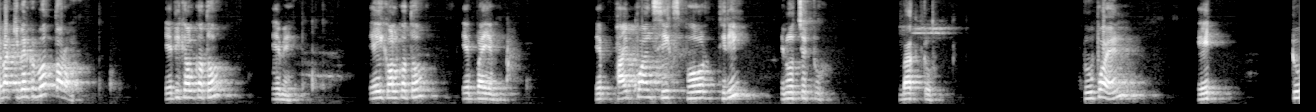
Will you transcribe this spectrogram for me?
এবার কি বের করব? ত্বরণ। এপি কল কত? M A. এই কল কত? F by M. F five point six four three M হচ্ছে টু বাক two two point eight two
